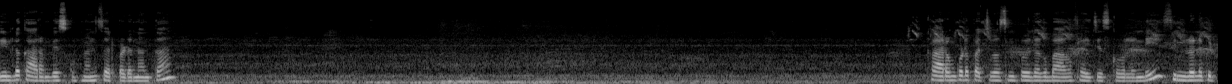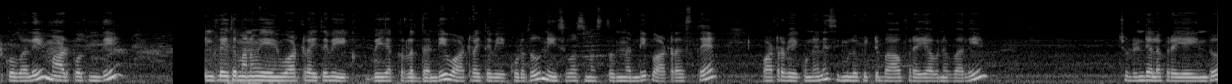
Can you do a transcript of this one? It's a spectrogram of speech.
దీంట్లో కారం వేసుకుంటున్నాను సరిపడినంత. కారం కూడా పచ్చివాసన పోయేదాకా బాగా ఫ్రై చేసుకోవాలండి. సిమ్లోనే పెట్టుకోవాలి. మాడిపోతుంది. ఇంట్లో అయితే మనం ఏ వాటర్ అయితే వేయ వేయక్కర్లేదండి. వాటర్ అయితే వేయకూడదు. నీసు వాసన వస్తుందండి. వాటర్ వేస్తే వాటర్ వేయకుండానే సిమ్లో పెట్టి బాగా ఫ్రై అవనివ్వాలి. చూడండి ఎలా ఫ్రై అయిందో.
